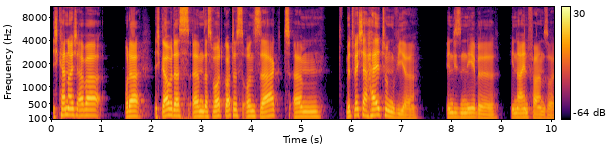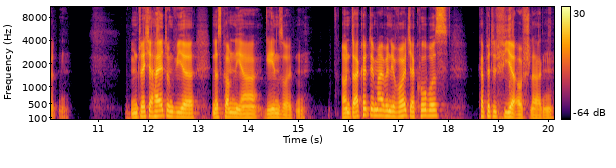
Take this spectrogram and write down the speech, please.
ich kann euch aber, oder ich glaube, dass ähm, das Wort Gottes uns sagt, ähm, mit welcher Haltung wir in diesen Nebel hineinfahren sollten. Mit welcher Haltung wir in das kommende Jahr gehen sollten. Und da könnt ihr mal, wenn ihr wollt, Jakobus Kapitel 4 aufschlagen.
